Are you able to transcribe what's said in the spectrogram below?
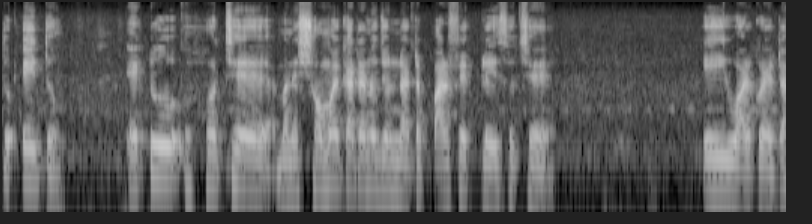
তো এই তো, একটু হচ্ছে মানে সময় কাটানোর জন্য একটা পারফেক্ট প্লেস হচ্ছে এই ওয়ার্কওয়েটা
